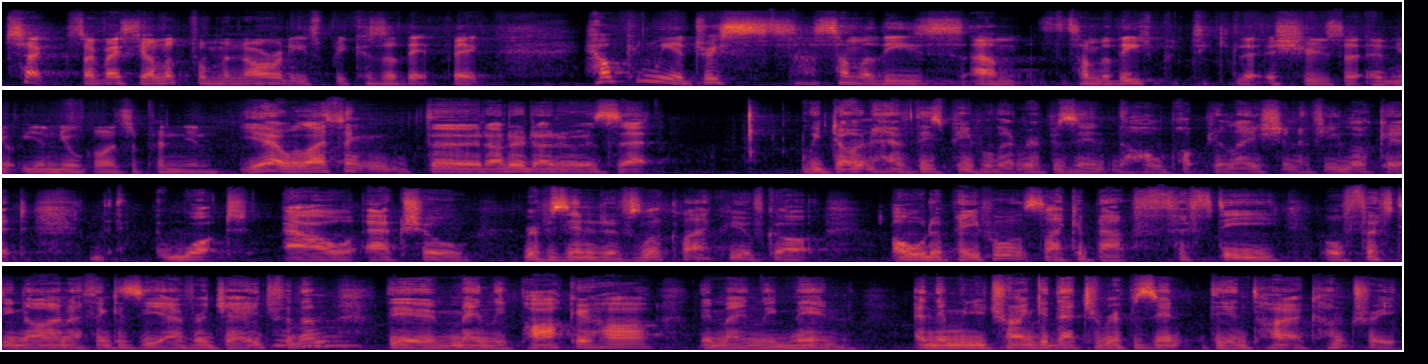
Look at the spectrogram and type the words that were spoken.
tick. So basically I look for minorities because of that fact. How can we address some of these, um, some of these particular issues in your, in your guys' opinion? Yeah, well, I think the raru is that we don't have these people that represent the whole population. If you look at what our actual representatives look like, you've got older people, it's like about 50 or 59, I think is the average age for them. Mm-hmm. They're mainly Pākehā, they're mainly men. And then when you try and get that to represent the entire country,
